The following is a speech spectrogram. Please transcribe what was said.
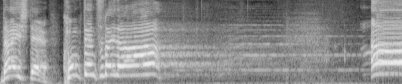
題してコンテンツライダーあー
